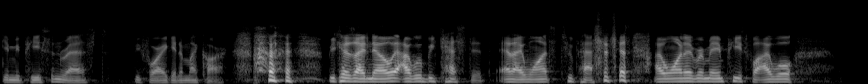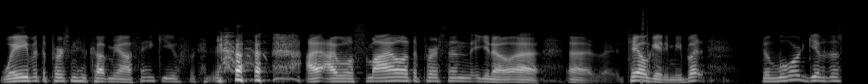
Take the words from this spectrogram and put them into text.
give me peace and rest before I get in my car because I know I will be tested and I want to pass the test. I want to remain peaceful. I will wave at the person who cut me off. Thank you for. I, I, will smile at the person, you know, uh, uh, tailgating me. But the Lord gives us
